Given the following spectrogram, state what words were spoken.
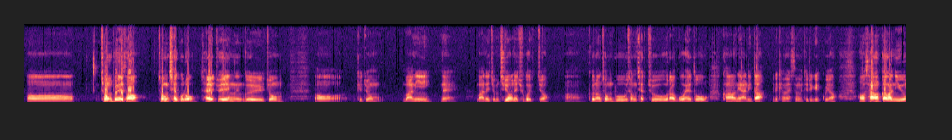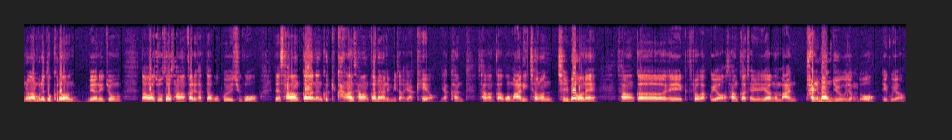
어, 정부에서 정책으로 자율주행을 좀 어, 이렇게 좀 많이 네 많이 좀 지원해 주고 있죠. 어, 그런 정부 정책주라고 해도 과언이 아니다 이렇게 말씀을 드리겠고요. 어, 상한가 간 이유는 아무래도 그런 면이 좀 나와줘서 상한가를 갔다고 보여지고 상한가는 그렇게 강한 상한가는 아닙니다. 약해요. 약한 상한가고 12,000원 700원에 상한가에 들어갔고요. 상한가 잔량은 만 8만 주 정도 되고요.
